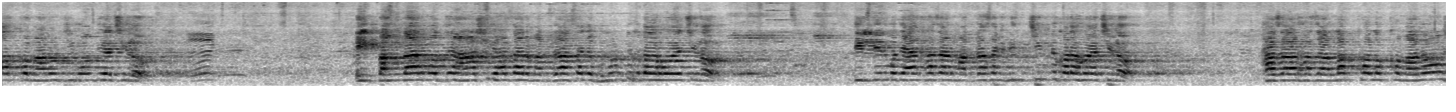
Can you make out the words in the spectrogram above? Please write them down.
লক্ষ মানুষ জীবন দিয়েছিল। এই বাংলার মধ্যে আশি হাজার মাদ্রাসাকে ভুলুন্ঠিত করা হয়েছিল। দিল্লির মধ্যে এক হাজার মাদ্রাসাকে নিচ্ছিন্ন করা হয়েছিল। হাজার হাজার লক্ষ লক্ষ মানুষ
